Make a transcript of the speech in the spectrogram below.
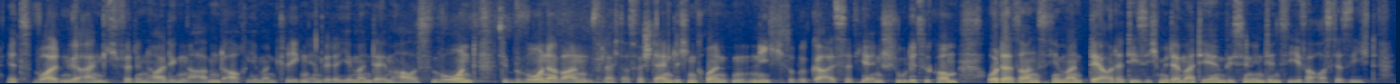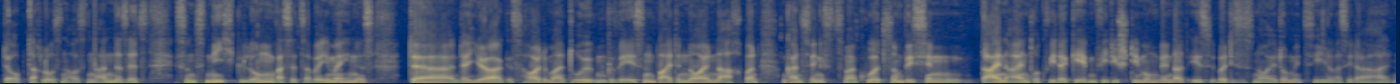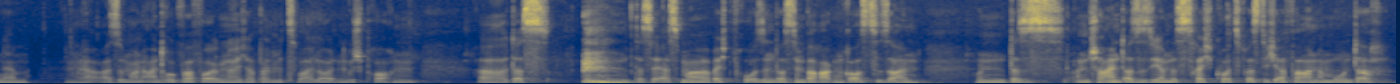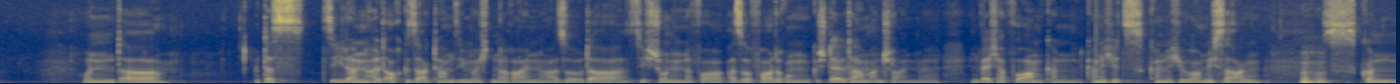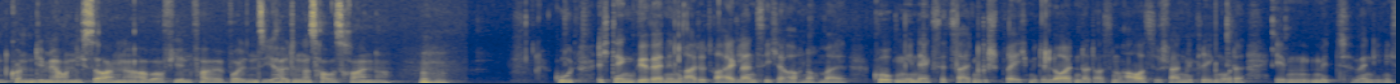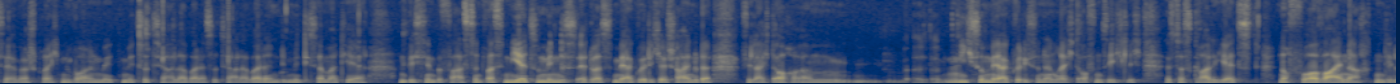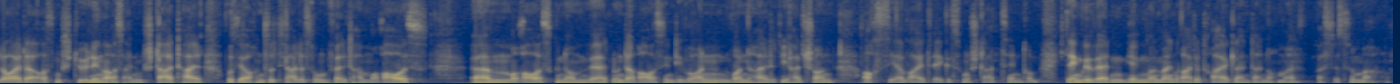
Jetzt wollten wir eigentlich für den heutigen Abend auch jemanden kriegen, entweder jemand, der im Haus wohnt. Die Bewohner waren vielleicht aus verständlichen Gründen nicht so begeistert, hier ins Studio zu kommen, oder sonst jemand, der oder die sich mit der Materie ein bisschen intensiver aus der Sicht der Obdachlosen auseinandersetzt. Ist uns nicht gelungen. Was jetzt aber immerhin ist, der, der Jörg ist heute mal drüben gewesen bei den neuen Nachbarn und kannst wenigstens mal kurz so ein bisschen deinen Eindruck wiedergeben, wie die Stimmung denn dort ist über dieses neue Domizil, was sie da erhalten haben. Ja, also mein Eindruck war folgender. Ich habe halt mit zwei Leuten gesprochen, äh, dass, dass sie erstmal recht froh sind, aus den Baracken raus zu sein. Und das ist anscheinend, also sie haben das recht kurzfristig erfahren, am Montag. Und äh, dass sie dann halt auch gesagt haben, sie möchten da rein. Ne? Also da sich schon eine For also Forderung gestellt haben anscheinend. Ne? In welcher Form kann, kann ich jetzt kann ich überhaupt nicht sagen. Mhm. Das kon konnten die mir auch nicht sagen, ne? aber auf jeden Fall wollten sie halt in das Haus rein. Ne? Mhm. Gut, ich denke, wir werden in Radio Dreigland sicher auch nochmal gucken, in nächster Zeit ein Gespräch mit den Leuten dort aus dem Haus zustande kriegen oder eben mit, wenn die nicht selber sprechen wollen, mit, mit Sozialarbeiter, Sozialarbeitern, die mit dieser Materie ein bisschen befasst sind. Was mir zumindest etwas merkwürdig erscheint oder vielleicht auch ähm, nicht so merkwürdig, sondern recht offensichtlich, ist, dass gerade jetzt noch vor Weihnachten die Leute aus dem Stöhlinger, aus einem Stadtteil, wo sie auch ein soziales Umfeld haben, raus ähm, rausgenommen werden und daraus in die Wonn, Wonnhalde, die halt schon auch sehr weit weg ist vom Stadtzentrum. Ich denke, wir werden irgendwann mal in Radio Dreieckland dann nochmal was dazu machen.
